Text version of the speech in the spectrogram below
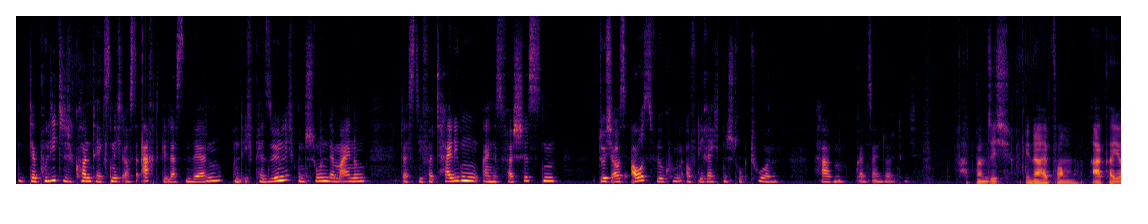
der politische Kontext nicht außer Acht gelassen werden. Und ich persönlich bin schon der Meinung, dass die Verteidigung eines Faschisten durchaus Auswirkungen auf die rechten Strukturen haben, ganz eindeutig. Hat man sich innerhalb vom AKJ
